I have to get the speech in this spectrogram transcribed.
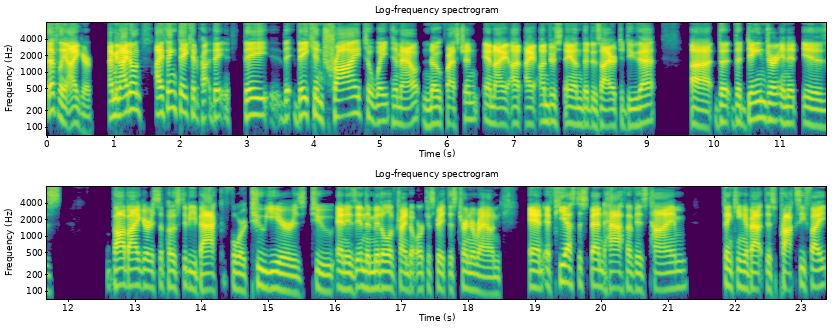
Definitely Iger. I mean, I don't. I think they could. they they, they can try to wait him out, no question. And I I, I understand the desire to do that. Uh, the the danger in it is Bob Iger is supposed to be back for two years to and is in the middle of trying to orchestrate this turnaround. And if he has to spend half of his time thinking about this proxy fight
